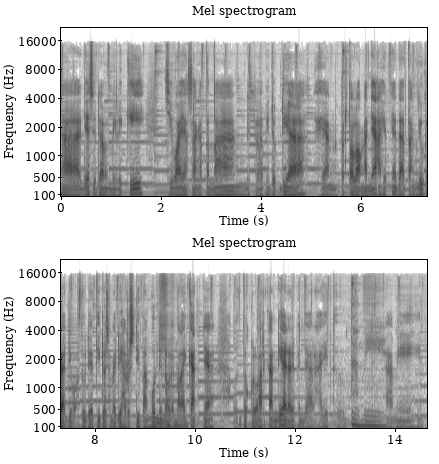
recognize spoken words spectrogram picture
Nah, dia sudah memiliki jiwa yang sangat tenang di dalam hidup dia yang pertolongannya akhirnya datang juga di waktu dia tidur sampai dia harus dibangunin oleh malaikatnya untuk keluarkan dia dari penjara itu. Amin. Amin.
